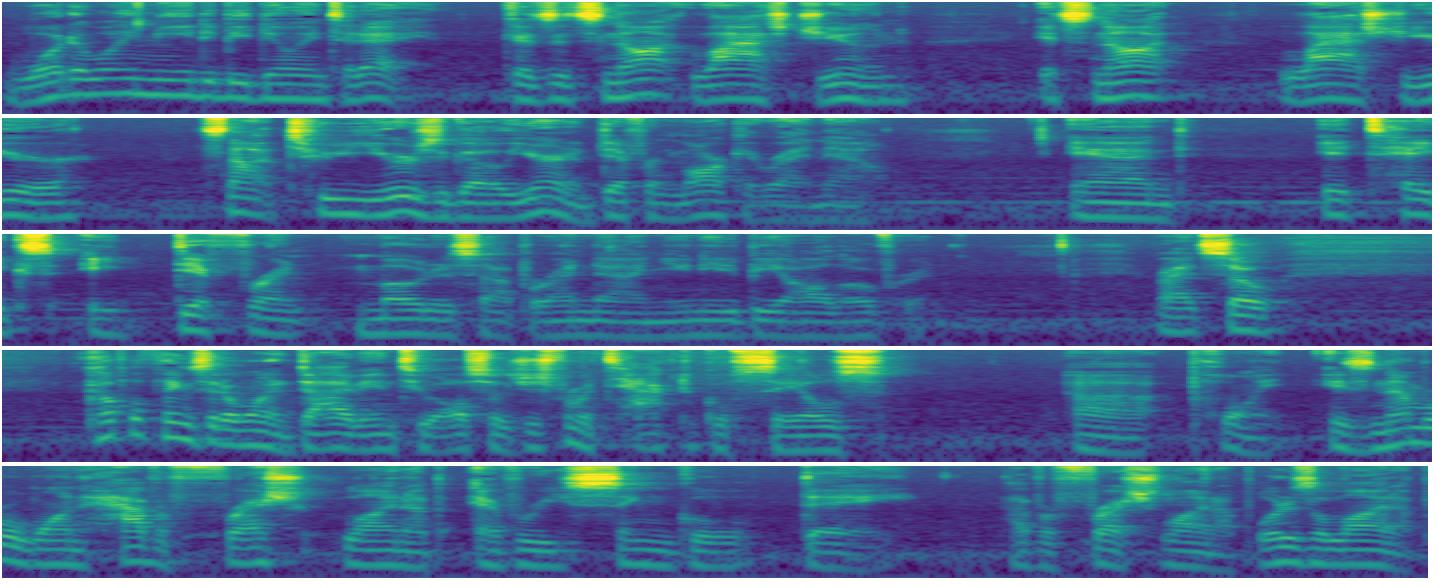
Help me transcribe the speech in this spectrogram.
What do I need to be doing today? Because it's not last June, it's not last year, it's not two years ago. You're in a different market right now, and it takes a different modus operandi and you need to be all over it. Right? So, a couple things that I want to dive into also, just from a tactical sales uh, point, is number one, have a fresh lineup every single day. Have a fresh lineup. What is a lineup?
